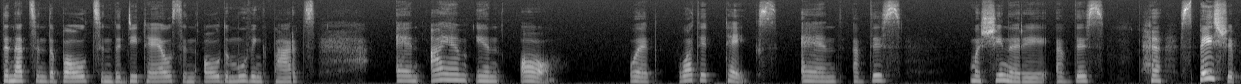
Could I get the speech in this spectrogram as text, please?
the nuts and the bolts and the details and all the moving parts. And I am in awe with what it takes and of this machinery, of this spaceship,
